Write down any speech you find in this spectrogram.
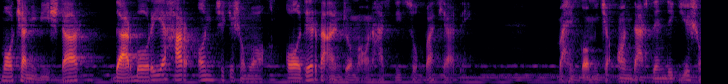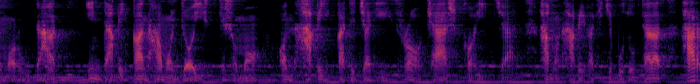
ما کمی بیشتر درباره هر آنچه که شما قادر به انجام آن هستید صحبت کردیم و هنگامی که آن در زندگی شما روی دهد این دقیقا همان جایی است که شما آن حقیقت جدید را کشف خواهید کرد. همان حقیقتی که بزرگتر از هر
